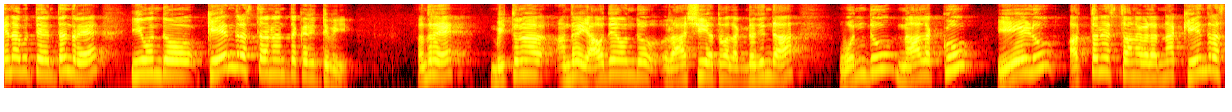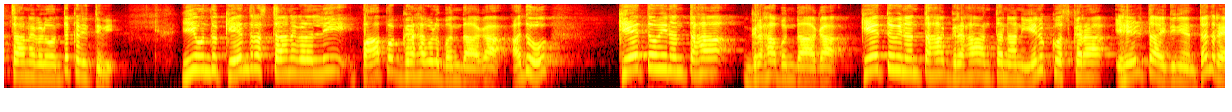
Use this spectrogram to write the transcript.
ಏನಾಗುತ್ತೆ ಅಂತಂದರೆ, ಈ ಒಂದು ಕೇಂದ್ರ ಸ್ಥಾನ ಅಂತ ಕರಿತೀವಿ. ಅಂದರೆ, ಮಿಥುನ, ಅಂದರೆ ಯಾವುದೇ ಒಂದು ರಾಶಿ ಅಥವಾ ಲಗ್ನದಿಂದ ಒಂದು, ನಾಲ್ಕು, ಏಳು, ಹತ್ತನೇ ಸ್ಥಾನಗಳನ್ನು ಕೇಂದ್ರ ಸ್ಥಾನಗಳು ಅಂತ ಕರಿತೀವಿ. ಈ ಒಂದು ಕೇಂದ್ರ ಸ್ಥಾನಗಳಲ್ಲಿ ಪಾಪಗ್ರಹಗಳು ಬಂದಾಗ, ಅದು ಕೇತುವಿನಂತಹ ಗ್ರಹ ಬಂದಾಗ, ಕೇತುವಿನಂತಹ ಗ್ರಹ ಅಂತ ನಾನು ಏನಕ್ಕೋಸ್ಕರ ಹೇಳ್ತಾ ಇದ್ದೀನಿ ಅಂತಂದರೆ,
